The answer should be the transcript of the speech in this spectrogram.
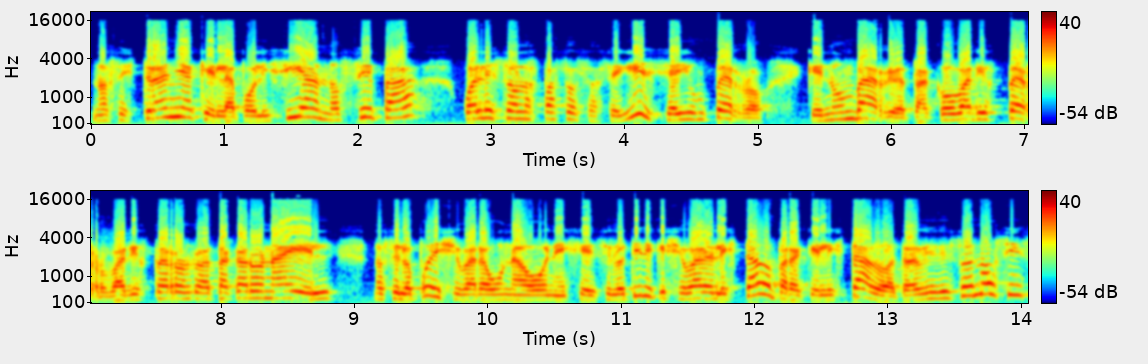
nos extraña que la policía no sepa cuáles son los pasos a seguir. Si hay un perro que en un barrio atacó varios perros, varios perros lo atacaron a él, no se lo puede llevar a una ONG, se lo tiene que llevar al Estado para que el Estado, a través de zoonosis,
